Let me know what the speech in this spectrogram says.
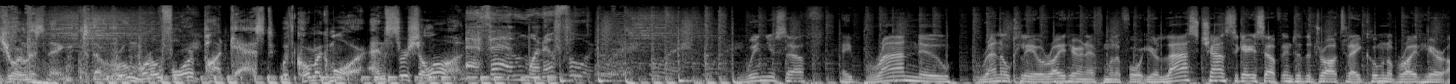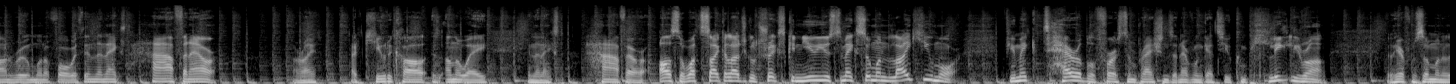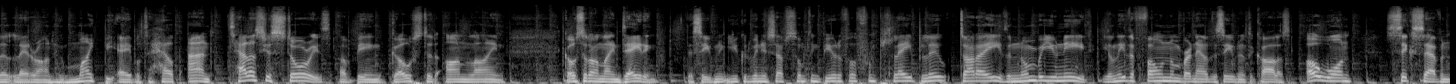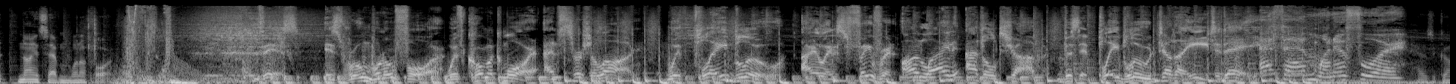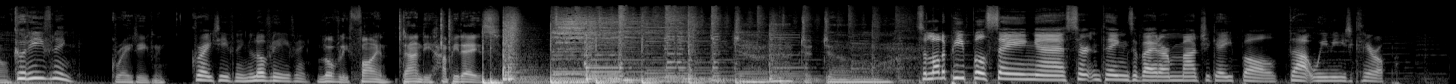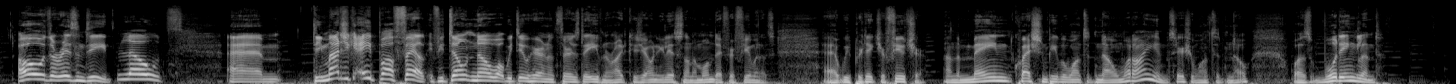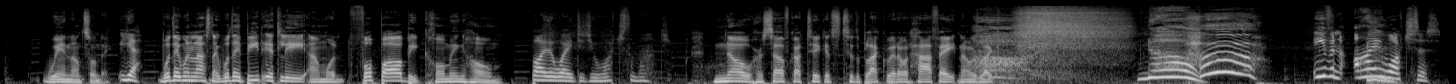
You're listening to the Room 104 podcast with Cormac Moore and Saoirse Long. FM 104. Win yourself a brand new Renault Clio right here in F104. Your last chance to get yourself into the draw today, coming up right here on Room 104 within the next half an hour. All right, that cue to call is on the way in the next half hour. Also, what psychological tricks can you use to make someone like you more? If you make terrible first impressions and everyone gets you completely wrong, You'll hear from someone a little later on who might be able to help and tell us your stories of being ghosted online. Ghosted online dating. This evening, you could win yourself something beautiful from playblue.ie. The number you need. You'll need the phone number now this evening to call us 01 This is Room 104 with Cormac Moore and Saoirse Long with Play Blue, Ireland's favorite online adult shop. Visit playblue.ie today. FM 104. How's it going? Good evening. Great evening. Great evening. Lovely evening. Lovely, fine, dandy, happy days. So, a lot of people saying uh, certain things about our Magic 8 ball that we need to clear up. Oh, there is indeed. Loads. Um, the Magic 8 Ball failed. If you don't know what we do here on a Thursday evening, right, because you only listen on a Monday for a few minutes, uh, we predict your future. And the main question people wanted to know, and what I am seriously wanted to know, was would England win on Sunday? Yeah. Would they win last night? Would they beat Italy? And would football be coming home? By the way, did you watch the match? No, herself got tickets to the Black Widow at half eight, and I was like, No. Even I watched it.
